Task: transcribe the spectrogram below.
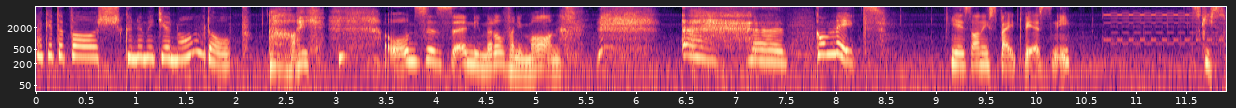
Ek het 'n paar skoene met jou naam daarop. Ai. Ons is in die middel van die maand. Uh, kom net. Jy is aan nie spyt wees nie. Skus.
